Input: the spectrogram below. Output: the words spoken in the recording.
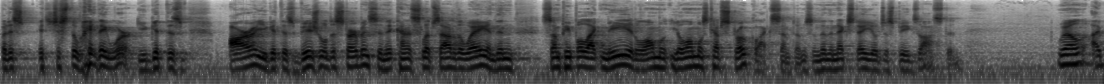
But it's, it's just the way they work. You get this aura, you get this visual disturbance, and it kind of slips out of the way. And then some people like me, it'll almost, you'll almost have stroke like symptoms, and then the next day you'll just be exhausted. Well, I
